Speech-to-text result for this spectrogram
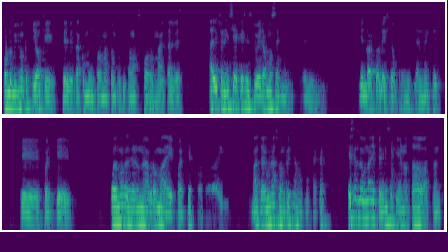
Por lo mismo que te digo que se les da como un formato un poquito más formal tal vez. A diferencia de que si estuviéramos en- yendo al colegio presencialmente, eh, pues que podemos hacer una broma de cualquier cosa, y más de alguna sonrisa nos va a sacar. Esa es la una diferencia que yo he notado bastante.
